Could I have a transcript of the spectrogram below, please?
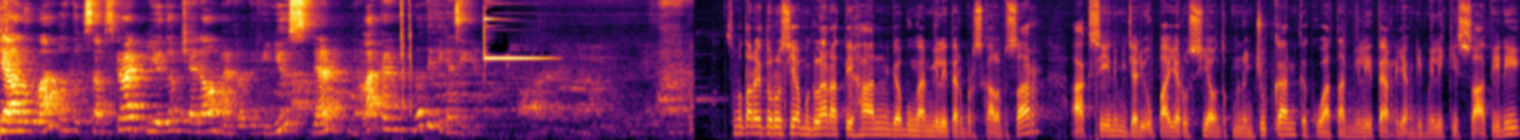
Jangan lupa untuk subscribe YouTube channel Metro TV News dan nyalakan notifikasinya. Sementara itu Rusia menggelar latihan gabungan militer berskala besar. Aksi ini menjadi upaya Rusia untuk menunjukkan kekuatan militer yang dimiliki saat ini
